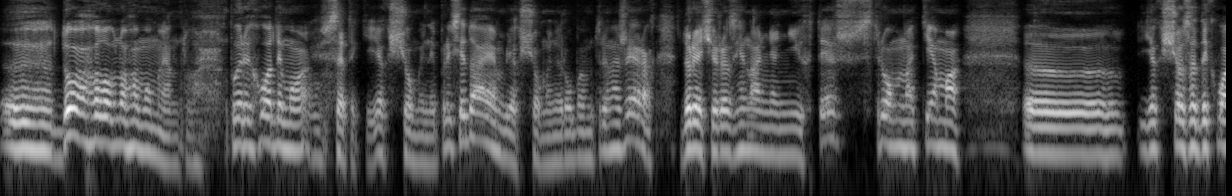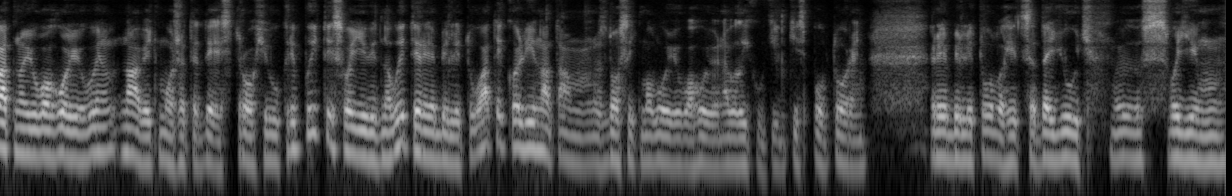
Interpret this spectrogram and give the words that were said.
Е, До головного моменту переходимо все-таки, якщо ми не присідаємо, якщо ми не робимо в тренажерах. До речі, розгинання ніг теж стрьомна тема. Е, Якщо з адекватною вагою ви навіть можете десь трохи укріпити свої, відновити, реабілітувати коліна там з досить малою вагою на велику кількість повторень. Реабілітологи це дають е, своїм,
